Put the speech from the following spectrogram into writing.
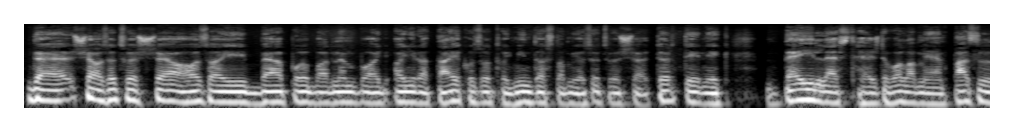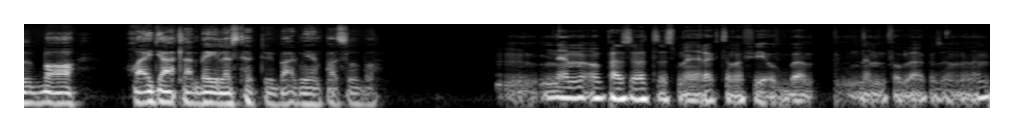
De se az ötvös, se a hazai belpolban nem vagy annyira tájékozott, hogy mindazt, ami az ötvössel történik, beilleszthessd valamilyen puzzleba, ha egyáltalán beilleszthető bármilyen puzzleba. Nem, a puzzle-t azt már raktam a fiókba, nem foglalkozom velem.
